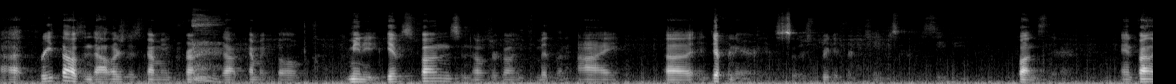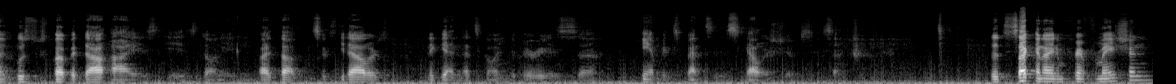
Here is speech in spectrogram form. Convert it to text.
Uh, $3,000 is coming from the Chemical Community Gives Funds, and those are going to Midland High uh, in different areas. So there's three different teams that receive funds there. And finally, the Boosters Club at Dow High is, is donating $5,060. And again, that's going to various uh, camp expenses, scholarships, et cetera. The second item for information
